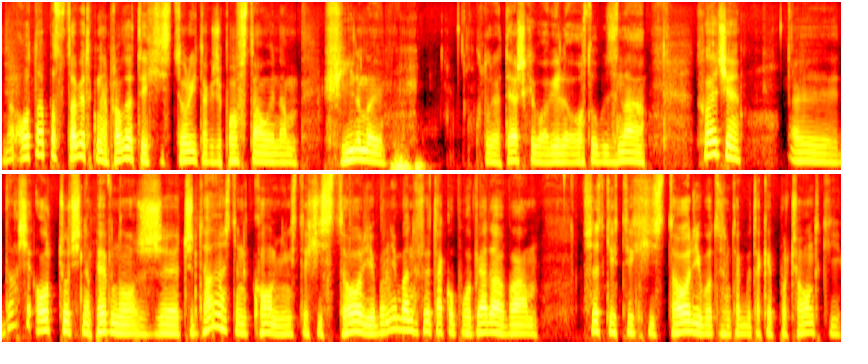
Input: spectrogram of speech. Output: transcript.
No, od na podstawie tak naprawdę tej historii także powstały nam filmy, które też chyba wiele osób zna. Słuchajcie, da się odczuć na pewno, że czytając ten komiks, te historie, bo nie będę tutaj tak opowiadał Wam wszystkich tych historii, bo to są jakby takie początki.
